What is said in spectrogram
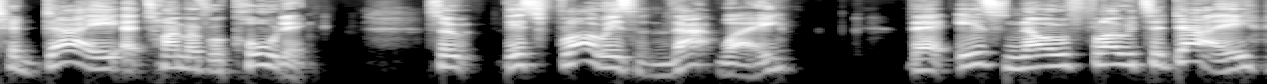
today at time of recording. So this flow is that way. There is no flow today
